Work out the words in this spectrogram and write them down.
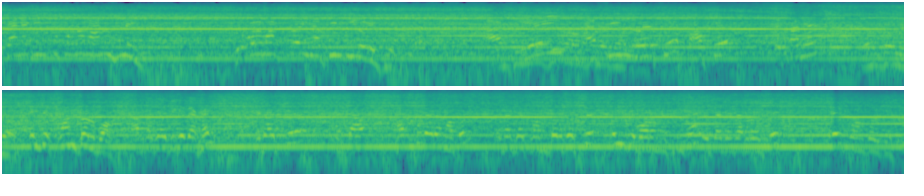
এখানে কিন্তু কোনো মানুষ নেই। কেবলমাত্র এই মেশিনটি রয়েছে। আর এই মেশিন রয়েছে পাশে এখানে এই যে কন্ট্রোল বক্স আপনাকে এদিকে দেখাই। এটা হচ্ছে একটা কম্পিউটারের মতন এটাকে কন্ট্রোল করছে এই যে বড় মেশিনটা এটা যেটা রয়েছে এই কন্ট্রোল করছে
